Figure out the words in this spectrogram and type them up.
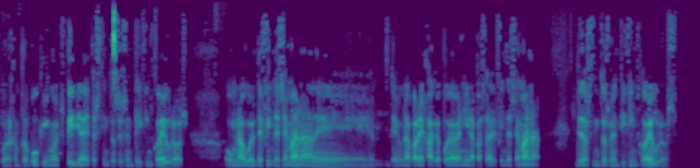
por ejemplo, Booking o Expedia de 365 euros, o una web de fin de semana de, de una pareja que pueda venir a pasar el fin de semana de 225 euros.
